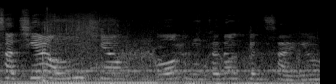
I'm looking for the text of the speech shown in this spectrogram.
só tinha um, tinha outro. Não sei de onde que eles saíram.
